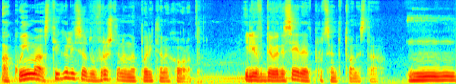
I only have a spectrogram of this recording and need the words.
ако има, стига ли се до връщане на парите на хората? Или в 99% това не става? М,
